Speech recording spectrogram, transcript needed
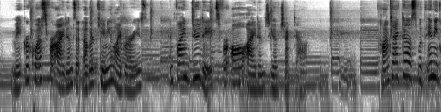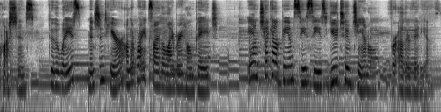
make requests for items at other CUNY libraries, and find due dates for all items you have checked out. Contact us with any questions through the ways mentioned here on the right side of the library homepage and check out BMCC's YouTube channel for other videos.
